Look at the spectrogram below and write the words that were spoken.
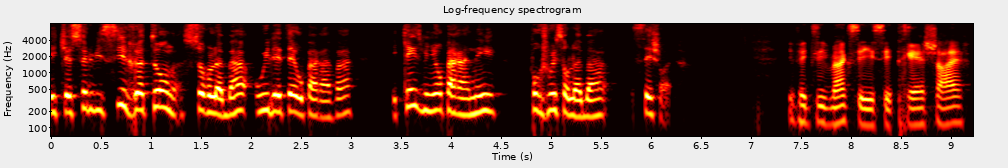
et que celui-ci retourne sur le banc où il était auparavant. Et 15 millions par année pour jouer sur le banc, c'est cher. Effectivement, c'est très cher.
